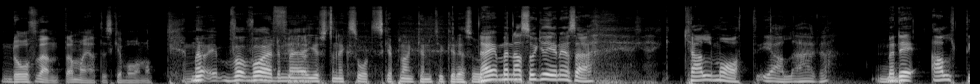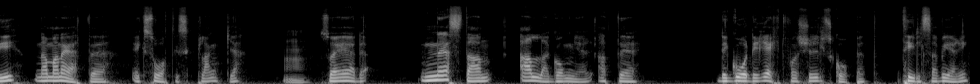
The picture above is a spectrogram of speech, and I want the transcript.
Mm. Då förväntar man ju att det ska vara något. Men eh, vad, vad är det med just den exotiska plankan du tycker det är så... Nej men alltså grejen är så här. Kall mat i all ära. Mm. Men det är alltid när man äter exotisk planka. Mm. Så är det nästan alla gånger att det, det går direkt från kylskåpet till servering.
